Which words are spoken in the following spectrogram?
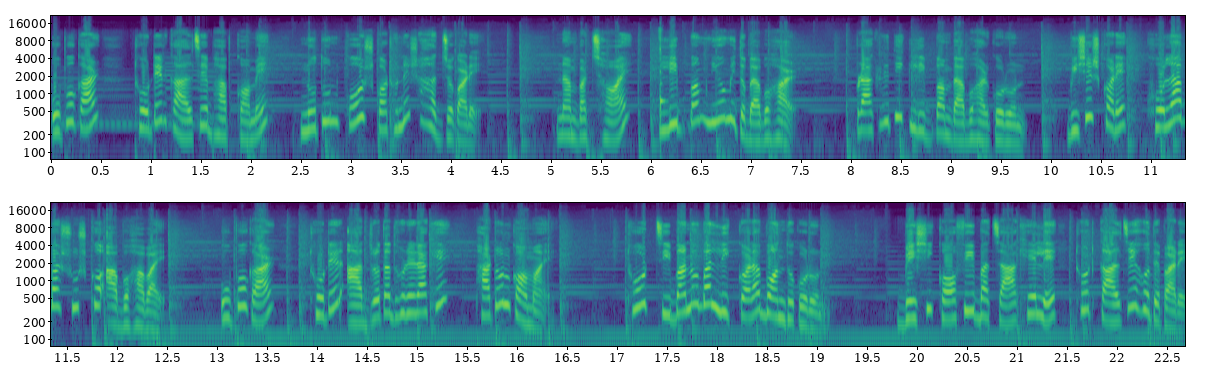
উপকার ঠোঁটের কালচে ভাব কমে, নতুন কোষ গঠনে সাহায্য করে। নাম্বার ছয়, লিপবাম নিয়মিত ব্যবহার। প্রাকৃতিক লিপবাম ব্যবহার করুন, বিশেষ করে খোলা বা শুষ্ক আবহাওয়ায়। উপকার, ঠোঁটের আর্দ্রতা ধরে রাখে, ফাটল কমায়। ঠোঁট চিবানো বা লিক করা বন্ধ করুন। বেশি কফি বা চা খেলে ঠোঁট কালচে হতে পারে,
